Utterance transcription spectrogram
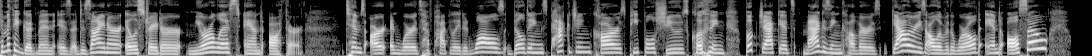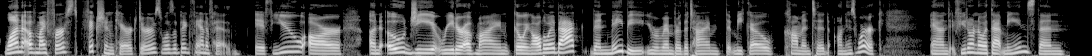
Timothy Goodman is a designer, illustrator, muralist, and author. Tim's art and words have populated walls, buildings, packaging, cars, people, shoes, clothing, book jackets, magazine covers, galleries all over the world, and also one of my first fiction characters was a big fan of him. If you are an OG reader of mine going all the way back, then maybe you remember the time that Miko commented on his work. And if you don't know what that means, then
